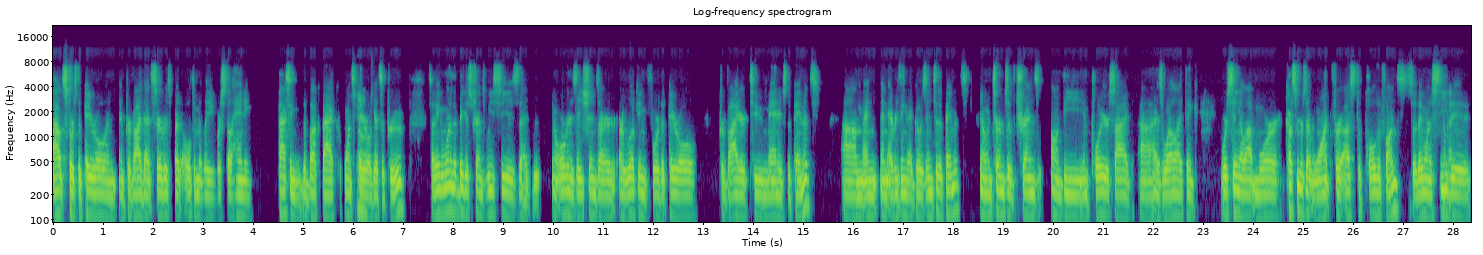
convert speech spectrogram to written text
outsource the payroll and, and provide that service, but ultimately we're still handing passing the buck back once payroll gets approved. So I think one of the biggest trends we see is that you know organizations are are looking for the payroll provider to manage the payments um, and and everything that goes into the payments. You know, in terms of trends on the employer side uh, as well, I think we're seeing a lot more customers that want for us to pull the funds. So they want to see okay. the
